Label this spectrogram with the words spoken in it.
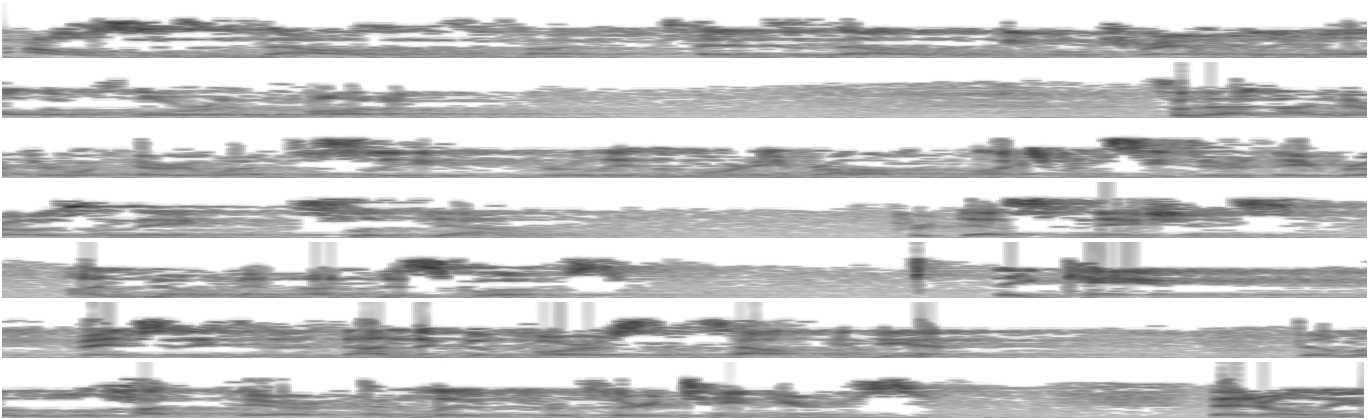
thousands and thousands, if not tens of thousands of people trampling all the flora and fauna. So that night, after everyone went to sleep, early in the morning, Ram and Lakshman Sita, they rose and they slipped out for destinations unknown and undisclosed. They came eventually to the Dandaka forest in South India, built a little hut there, and lived for 13 years. They had only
